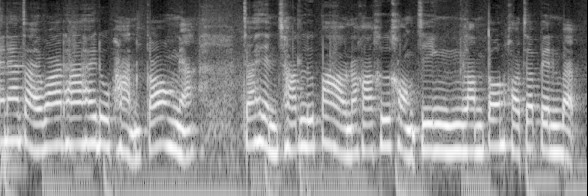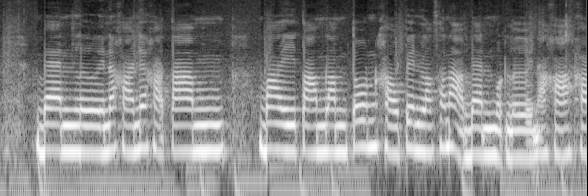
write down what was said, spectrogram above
ไม่แน่ใจว่าถ้าให้ดูผ่านกล้องเนี่ย จะเห็นชัดหรือเปล่านะคะ คือของจริงลำต้นเขาจะเป็นแบบแบนเลยนะคะเนี่ยค่ะตาม ใบตามลำต้นเขาเป็นลักษณะแบนหมดเลยนะคะคะ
